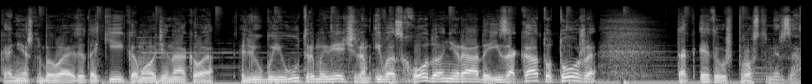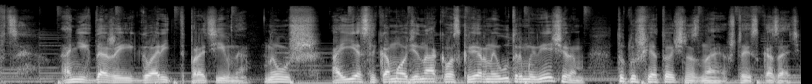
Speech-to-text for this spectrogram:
Конечно, бывают и такие, кому одинаково. Любые утром и вечером, и восходу они рады, и закату тоже. Так это уж просто мерзавцы. О них даже и говорить-то противно. Ну уж, а если кому одинаково скверный утром и вечером, тут уж я точно знаю, что и сказать.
